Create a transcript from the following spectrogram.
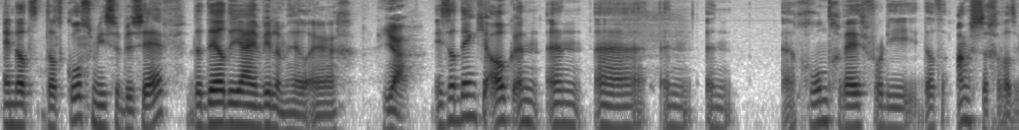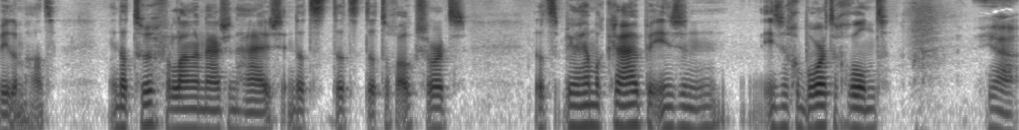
En dat, dat kosmische besef, dat deelde jij en Willem heel erg. Ja. Is dat denk je ook een, een, uh, een, een een grond geweest voor die, dat angstige wat Willem had. En dat terugverlangen naar zijn huis. En dat, dat, dat toch ook soort. Dat weer helemaal kruipen in zijn, in zijn geboortegrond. Ja.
